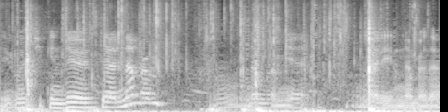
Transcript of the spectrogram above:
See what you can do. Did I number them? I don't number them yet. I'm ready to number though.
